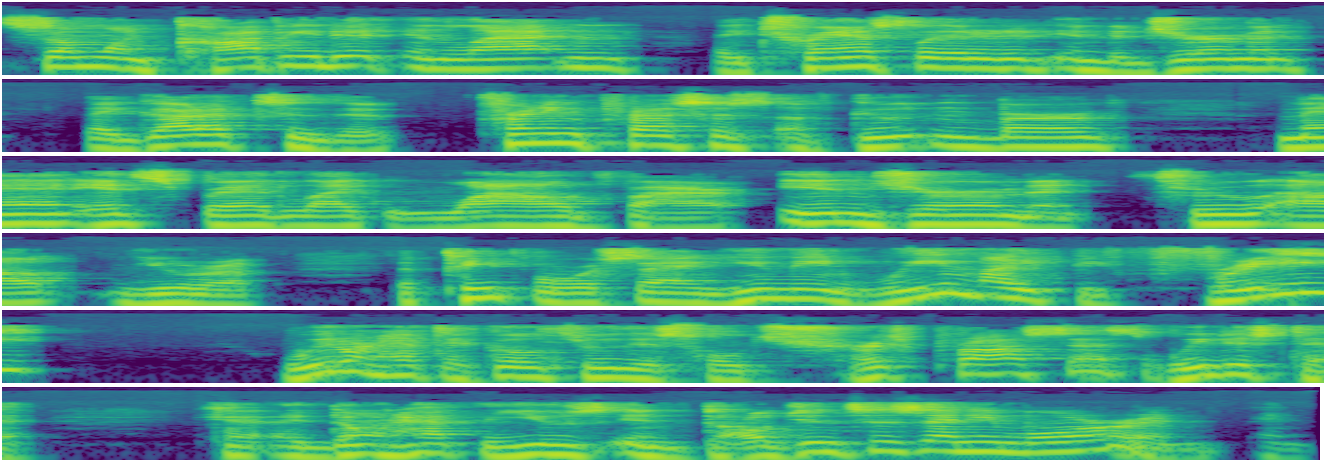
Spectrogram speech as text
someone copied it in Latin, they translated it into German, they got it to the printing presses of Gutenberg. Man, it spread like wildfire in German throughout Europe. The people were saying, You mean we might be free? We don't have to go through this whole church process. We just uh, don't have to use indulgences anymore and, and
